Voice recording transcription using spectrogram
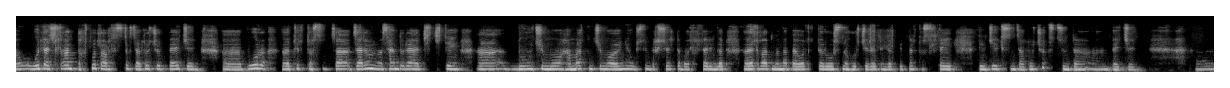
Үйл ажиллагаанд тогтмол оролцдог залуучууд байж байна. Бүр тэр зарим сайн дурын ажилчдын дүүн ч юм уу хамаатан ч юм уу оюуны хөгжлийн бэрхшээлтэй болохоор ингээд ойлгоод манай байгууллага дээр өөрснөө хурж ирээд ингээд бид нар тусалтай дэмжиж гэсэн залуучууд зөндөө байж байна.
